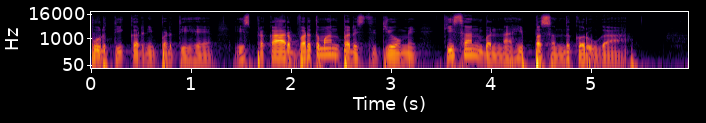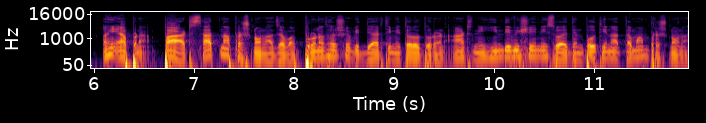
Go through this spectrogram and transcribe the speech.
पूर्ति करनी पड़ती है। इस प्रकार वर्तमान परिस्थितियों में किसान बनना ही पसंद करूँगा। અહીં આપણા પાઠ સાતના પ્રશ્નોના જવાબ પૂર્ણ થશે. વિદ્યાર્થી મિત્રો, ધોરણ આઠની હિન્દી વિષયની સ્વાયધન પોથીના તમામ પ્રશ્નોના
